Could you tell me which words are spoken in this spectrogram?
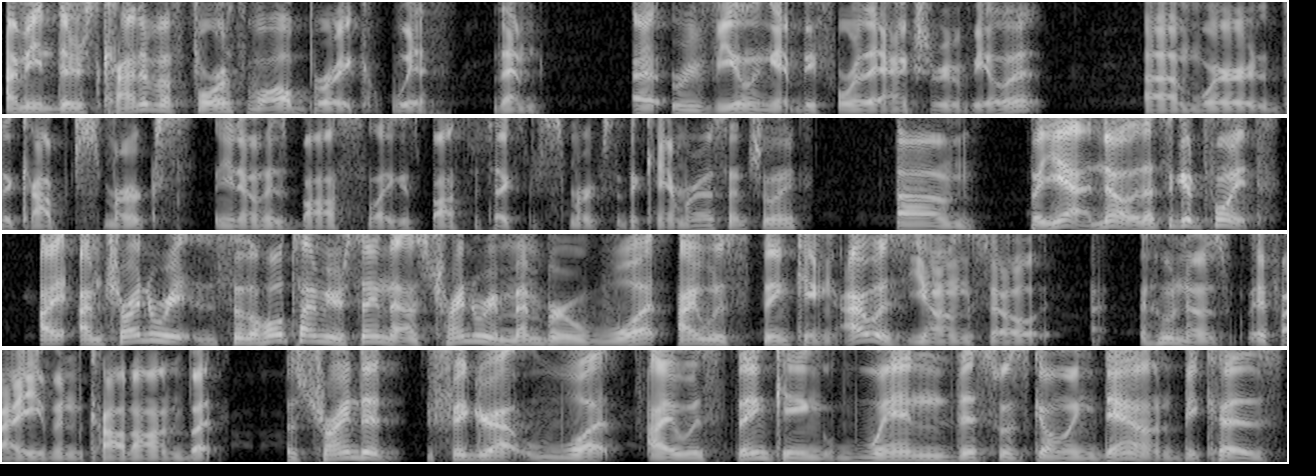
I mean, there's kind of a fourth wall break with them uh, revealing it before they actually reveal it. Um, where the cop smirks, you know, his boss, like his boss detective smirks at the camera essentially. Um, but yeah, no, that's a good point. I, I'm trying to re- so the whole time you were saying that, I was trying to remember what I was thinking. I was young, so uh, who knows if I even caught on, but I was trying to figure out what I was thinking when this was going down because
